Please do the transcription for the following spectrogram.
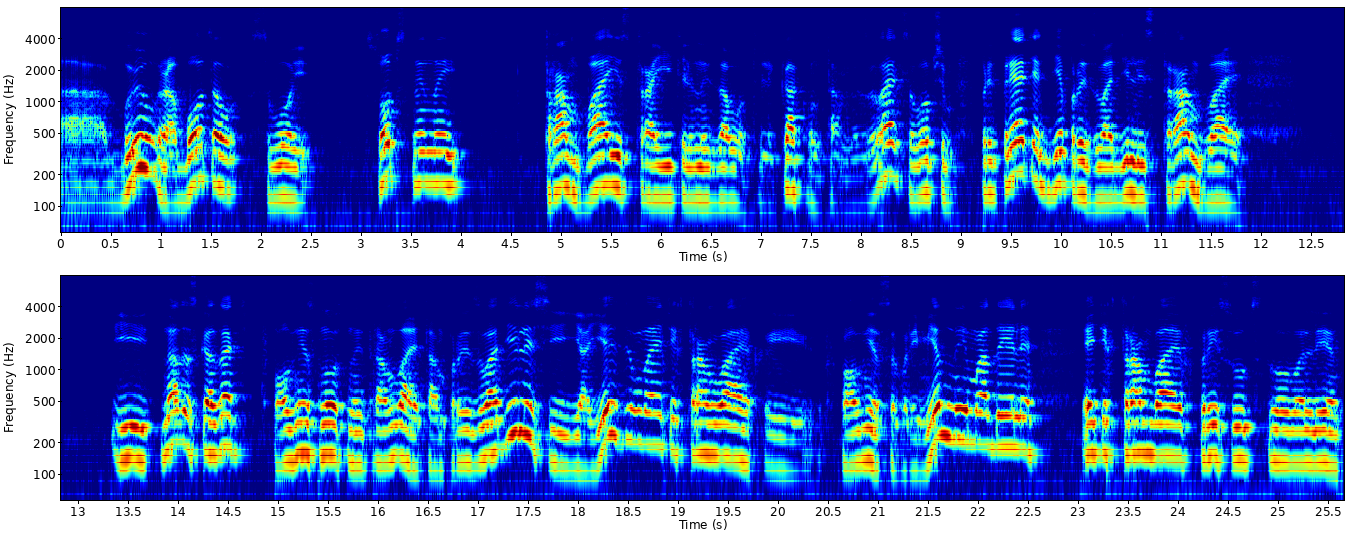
а, был, работал свой собственный трамваи-строительный завод, или как он там называется. В общем, предприятие, где производились трамваи. И надо сказать, вполне сносные трамваи там производились, и я ездил на этих трамваях, и вполне современные модели этих трамваев присутствовали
